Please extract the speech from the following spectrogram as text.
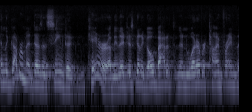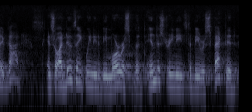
And the government doesn't seem to care. I mean, they're just going to go about it in whatever time frame they've got. And so I do think we need to be more, the industry needs to be respected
